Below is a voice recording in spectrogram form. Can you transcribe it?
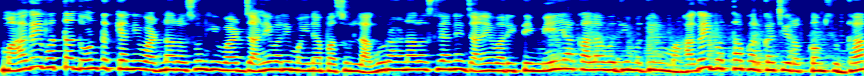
महागाई भत्ता दोन टक्क्यांनी वाढणार असून ही वाढ जानेवारी महिन्यापासून लागू राहणार असल्याने जानेवारी ते मे या कालावधीमधील महागाई भत्ता फरकाची रक्कम सुद्धा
